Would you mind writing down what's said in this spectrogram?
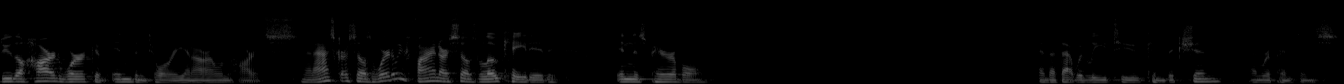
do the hard work of inventory in our own hearts and ask ourselves where do we find ourselves located in this parable? And that that would lead to conviction and repentance.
